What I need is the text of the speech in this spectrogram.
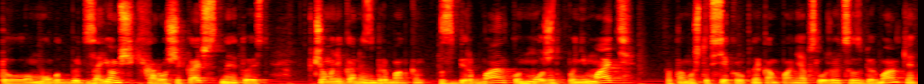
то могут быть заемщики хорошие, качественные. То есть в чем уникальность Сбербанка? Сбербанк, он может понимать потому что все крупные компании обслуживаются в Сбербанке.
